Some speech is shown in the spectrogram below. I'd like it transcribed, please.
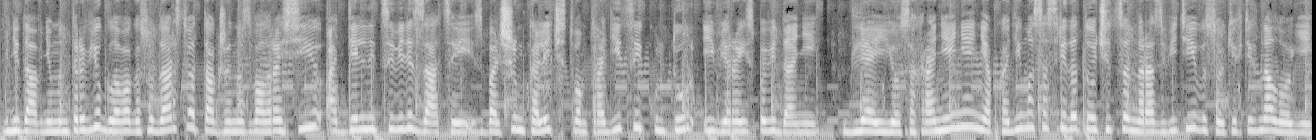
В недавнем интервью глава государства также назвал Россию отдельной цивилизацией с большим количеством традиций, культур и вероисповеданий. Для ее сохранения необходимо сосредоточиться на развитии высоких технологий,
